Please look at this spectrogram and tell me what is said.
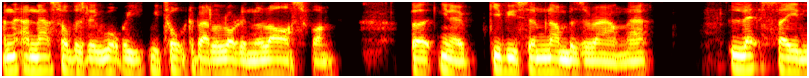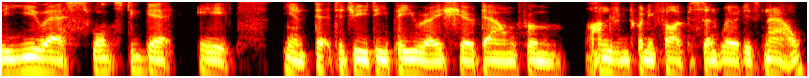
And, and that's obviously what we, we talked about a lot in the last one but you know, give you some numbers around that. Let's say the US wants to get its you know debt to GDP ratio down from 125% where it is now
